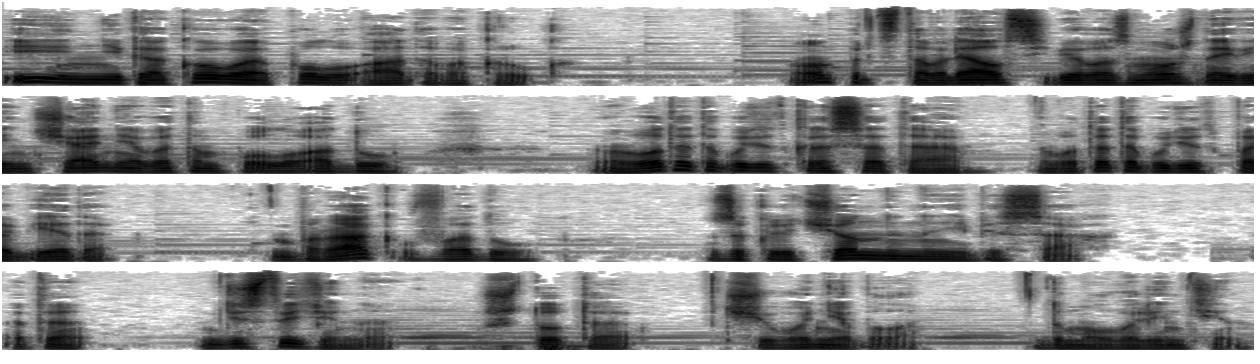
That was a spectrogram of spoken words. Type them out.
и никакого полуада вокруг. Он представлял себе возможное венчание в этом полуаду. Вот это будет красота, вот это будет победа. Брак в аду, заключенный на небесах. Это действительно что-то, чего не было, думал Валентин.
